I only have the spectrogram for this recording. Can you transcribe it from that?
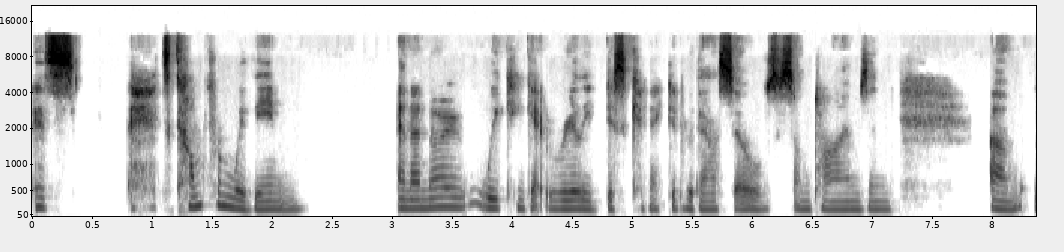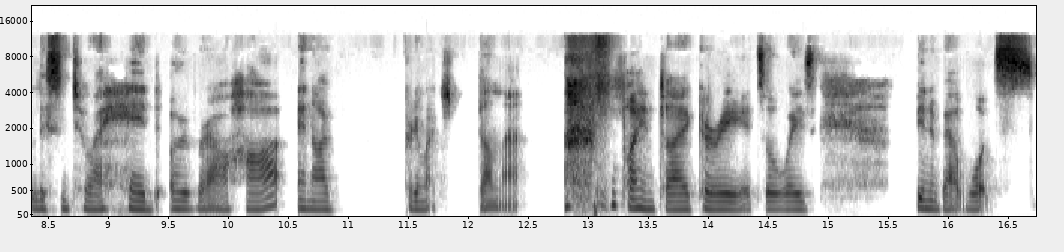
it's it's come from within. And I know we can get really disconnected with ourselves sometimes and um, listen to our head over our heart. And I've pretty much done that my entire career. It's always been about what's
